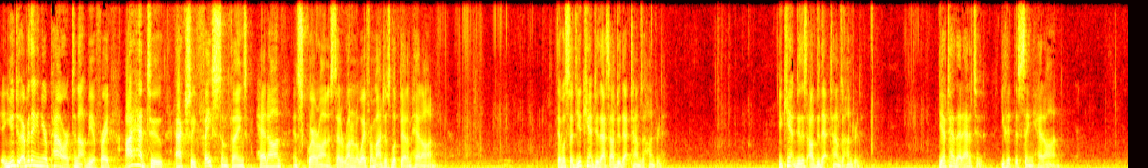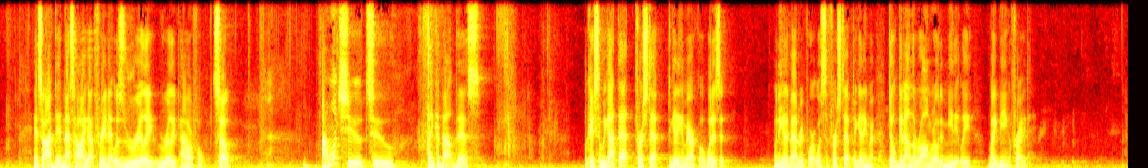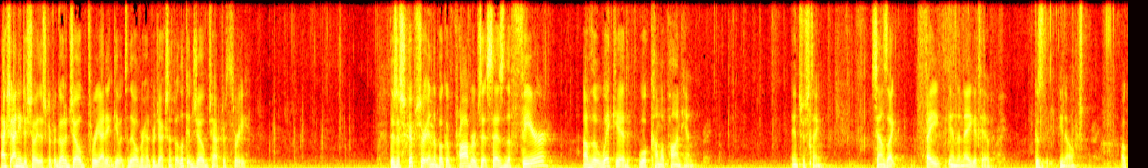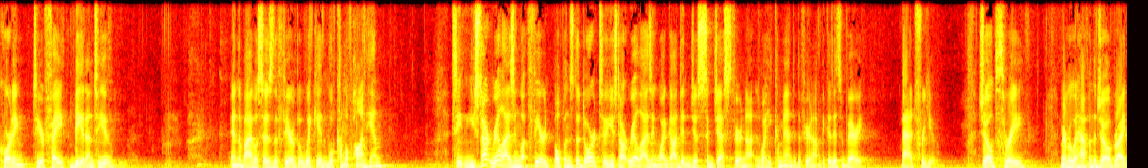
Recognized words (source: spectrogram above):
you do everything in your power to not be afraid. I had to actually face some things head on and square on. Instead of running away from them, I just looked at them head on. The devil said, You can't do that, so I'll do that times a hundred. You can't do this, I'll do that times a hundred. You have to have that attitude. You hit this thing head on. And so I did, and that's how I got free, and it was really, really powerful. So, I want you to think about this. Okay, so we got that first step to getting a miracle. What is it? When you get a bad report, what's the first step to getting a miracle? Don't get on the wrong road immediately by being afraid. Actually, I need to show you the scripture. Go to Job 3. I didn't give it to the overhead projections, but look at Job chapter 3. There's a scripture in the book of Proverbs that says, The fear of the wicked will come upon him. Interesting. Sounds like faith in the negative. Because, you know, according to your faith, be it unto you. And the Bible says the fear of the wicked will come upon him. See, you start realizing what fear opens the door to. You start realizing why God didn't just suggest fear not, is why He commanded to fear not, because it's very bad for you. Job 3, remember what happened to Job, right?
